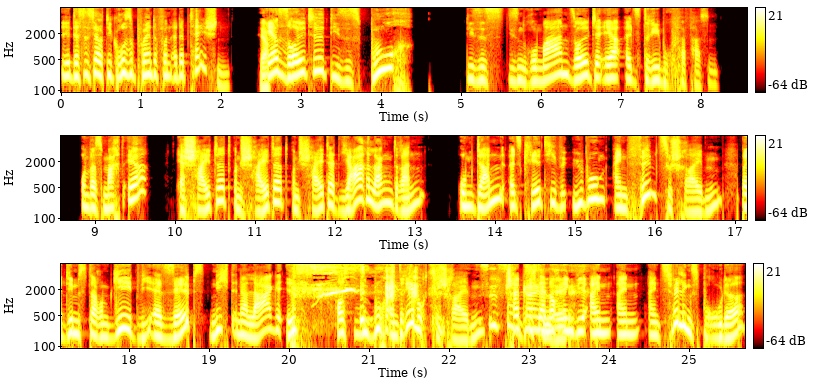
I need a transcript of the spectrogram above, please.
Das ist ja auch die große Pointe von Adaptation. Ja. Er sollte dieses Buch dieses, diesen Roman sollte er als Drehbuch verfassen. Und was macht er? Er scheitert und scheitert und scheitert jahrelang dran, um dann als kreative Übung einen Film zu schreiben, bei dem es darum geht, wie er selbst nicht in der Lage ist, aus diesem Buch ein Drehbuch zu schreiben. So schreibt geil, sich dann noch ey. irgendwie ein, ein, ein Zwillingsbruder,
